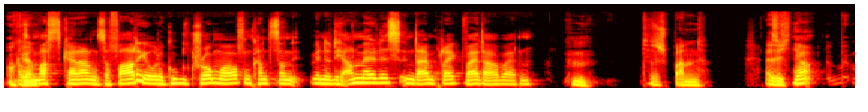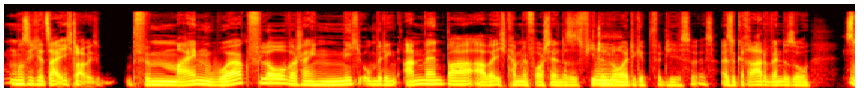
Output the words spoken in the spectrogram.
okay. Also machst, keine Ahnung, Safari oder Google Chrome auf und kannst dann, wenn du dich anmeldest, in deinem Projekt weiterarbeiten. hm. Das ist spannend. Also ich Ja. muss ich jetzt sagen, ich glaube, für meinen Workflow wahrscheinlich nicht unbedingt anwendbar, aber ich kann mir vorstellen, dass es viele Mhm. Leute gibt, für die es so ist. Also gerade wenn du so Mhm.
